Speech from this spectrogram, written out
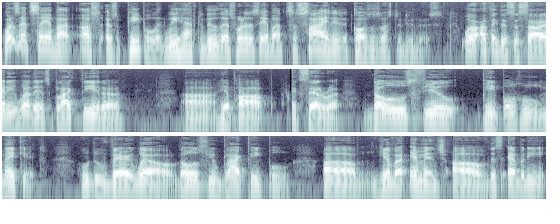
What does that say about us as a people that we have to do this? What does it say about society that causes us to do this? Well, I think that society, whether it's black theater, uh, hip hop, etc., those few people who make it who do very well. Those few black people um, give an image of this ebony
